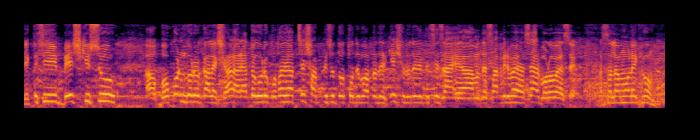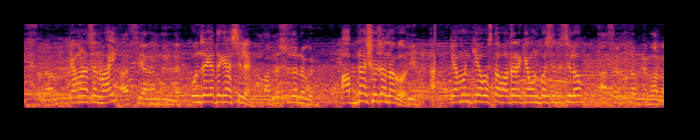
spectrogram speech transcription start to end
দেখতেছি বেশ কিছু বকন গরুর কালেকশন আর এত গরু কোথায় যাচ্ছে সব কিছু তথ্য দেবো আপনাদেরকে। শুরুতে দেখতেছি আমাদের সাব্বির ভাই আছে আর বড় ভাই আছে। আসসালামু আলাইকুম। কেমন আছেন ভাই? আছি আলহামদুলিল্লাহ। কোন জায়গা থেকে আসছিলেন? পাবনা সুজানগর। পাবনা সুজানগর। কেমন কি অবস্থা? বাজারে কেমন পরিস্থিতি ছিল? আছে মোটামুটি ভালো।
